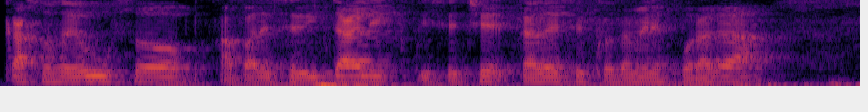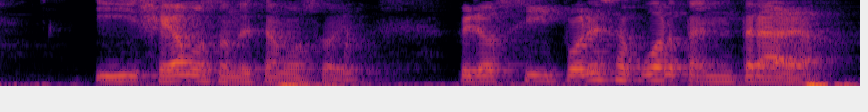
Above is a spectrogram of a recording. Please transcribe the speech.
casos de uso, aparece Vitalik, dice, che, tal vez esto también es por acá, y llegamos donde estamos hoy. Pero si por esa puerta entrara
